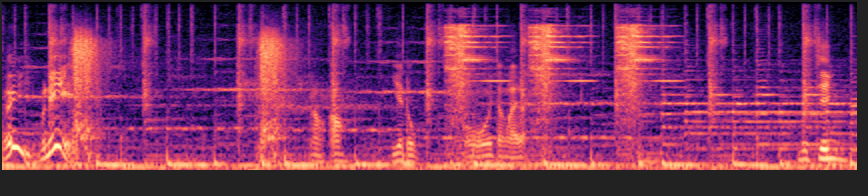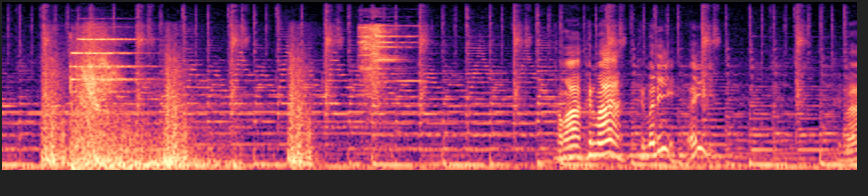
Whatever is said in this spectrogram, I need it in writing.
เฮ้ยมานี่เอาเอาเยี่ยดุโอ้ยจังไรละไม่จริงามาขึ้นมา ขึ้นมาดิเฮ้ย ขึ้นมา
